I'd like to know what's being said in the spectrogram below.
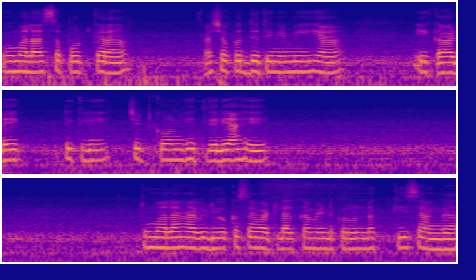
व मला सपोर्ट करा. अशा पद्धतीने मी ह्या एकाड एक टिकली चिटकवून घेतलेली आहे. तुम्हाला हा व्हिडिओ कसा वाटला कमेंट करून नक्की सांगा.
